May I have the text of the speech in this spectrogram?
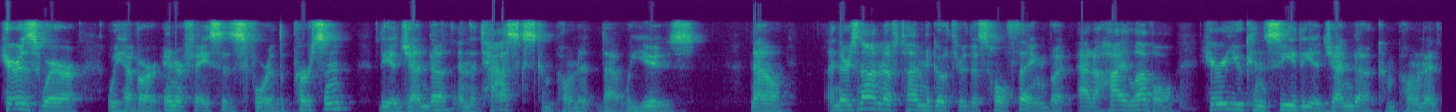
here's where we have our interfaces for the person, the agenda, and the tasks component that we use. Now, and there's not enough time to go through this whole thing, but at a high level, here you can see the agenda component.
